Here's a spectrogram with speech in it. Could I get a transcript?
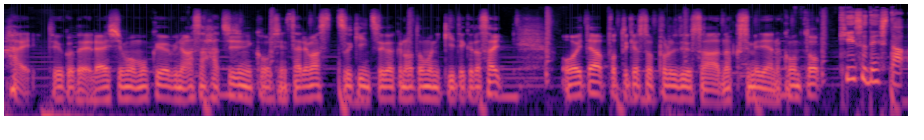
はい。ということで、来週も木曜日の朝8時に更新されます。通勤・通学のお供に聞いてください。お相手は、ポッドキャストプロデューサー、ノックスメディアのコント。キースでした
